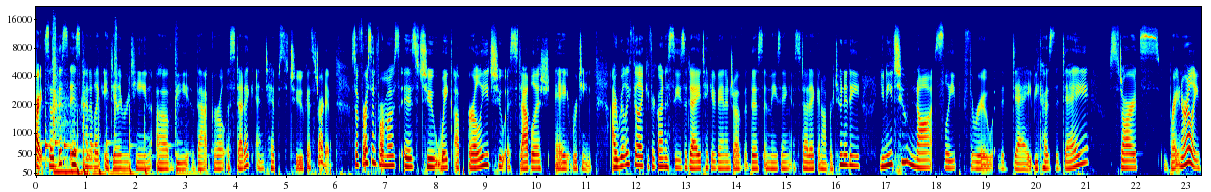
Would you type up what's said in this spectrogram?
All right, so this is kind of like a daily routine of the That Girl aesthetic and tips to get started. So, first and foremost is to wake up early to establish a routine. I really feel like if you're going to seize the day, take advantage of this amazing aesthetic and opportunity, you need to not sleep through the day because the day starts bright and early.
